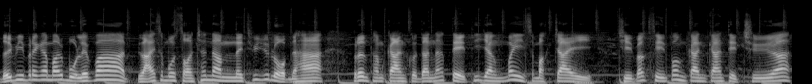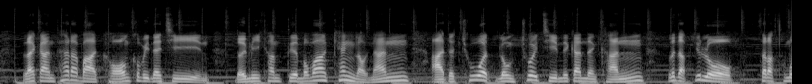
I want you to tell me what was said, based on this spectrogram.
โดยมีรายงานมาระบุเลยว่าหลายสโมสรชั้นนำในทวีปยุโรปนะฮะเริ่มทำการกดดันนักเตะที่ยังไม่สมัครใจ ฉีดวัคซีนป้องกันการติดเชื้อ และการแพร่ระบาดของโควิด -19 โดยมีคำเตือนมาว่าแข้งเหล่านั้น อาจจะช่วยลงช่วยทีมในการแข่งขัน ระดับยุโรปสำหรับสโม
